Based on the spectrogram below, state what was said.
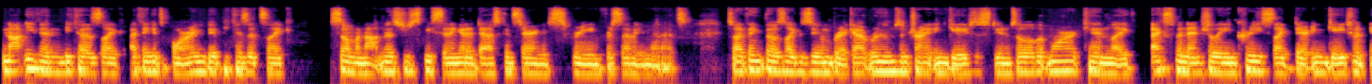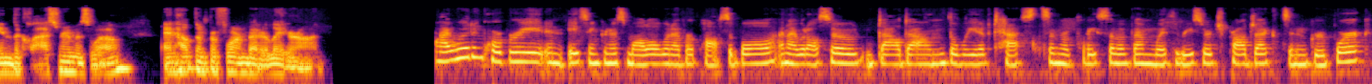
Not even because like I think it's boring, but because it's like so monotonous to just be sitting at a desk and staring at a screen for 70 minutes. So I think those like Zoom breakout rooms and trying to engage the students a little bit more can like exponentially increase like their engagement in the classroom as well and help them perform better later on. I would incorporate an asynchronous model whenever possible, and I would also dial down the weight of tests and replace some of them with research projects and group work.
